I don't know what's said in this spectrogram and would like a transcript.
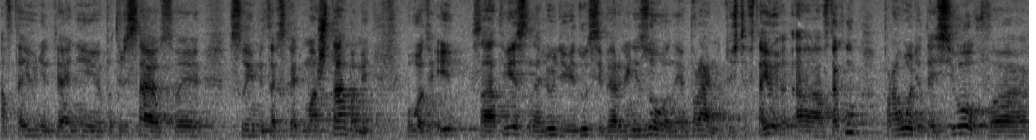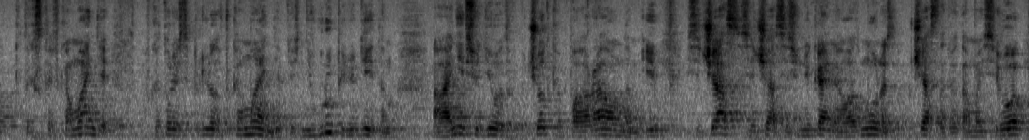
автоюниты, они потрясают свои, своими, так сказать, масштабами. Вот, и, соответственно, люди ведут себя организованно и правильно. То есть авто, а, автоклуб проводит ICO в, так сказать, в команде, в которой есть определенно в команде, то есть не в группе людей там, а они все делают четко по раундам. И сейчас, сейчас есть уникальная возможность участвовать в этом ICO,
